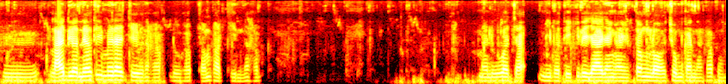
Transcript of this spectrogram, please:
คือหลายเดือนแล้วที่ไม่ได้เจอนะครับ ดูครับ สัมผัสกลินนะครับ ไม่รู้ว่าจะมีปฏิกิริยายังไง ต้องรอชมกันนะครับ ผม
